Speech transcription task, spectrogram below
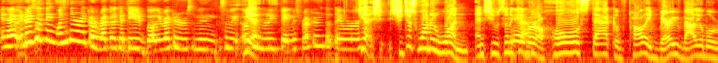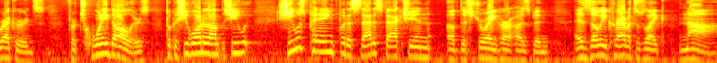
And I, and I also think wasn't there like a record, like a David Bowie record or something, something, Yeah. some really famous record that they were. Yeah, she, she just wanted one, and she was going to give her a whole stack of probably very valuable records for twenty dollars because she wanted on she she was paying for the satisfaction of destroying her husband. As Zoe Kravitz was like, nah.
